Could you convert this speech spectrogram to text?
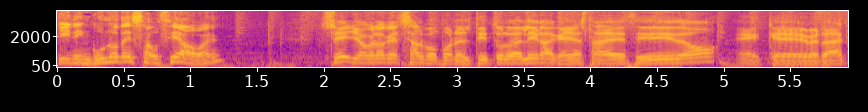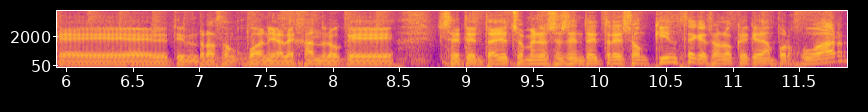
y ninguno desahuciado, ¿eh? Sí, yo creo que salvo por el título de liga que ya está decidido, eh, que verdad que tienen razón Juan y Alejandro que 78 menos 63 son 15, que son los que quedan por jugar.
